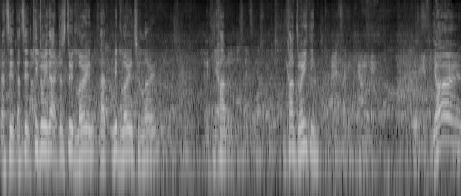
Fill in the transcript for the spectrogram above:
That's it. That's it. Keep doing that. Just do low, in, that mid low into low, and he can't. He can't do anything. And it's like a counter hit. 'Cause if you Yo.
